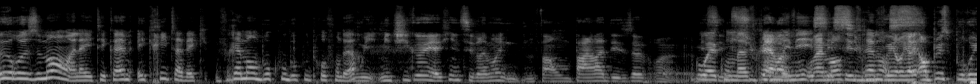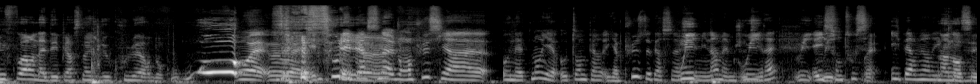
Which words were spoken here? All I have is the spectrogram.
heureusement, elle a été quand même écrite avec vraiment beaucoup beaucoup de profondeur. oui. Michiko et Akin, c'est vraiment une. Enfin, on parlera des œuvres. euh, Ouais, qu'on a super vraiment aimé, Vraiment, c'est- si vraiment-. En plus, pour une fois, on a des personnages de couleur. Donc, Ouais, ouais, ouais. Et tous les euh, personnages, en plus, il y a honnêtement, il y a autant de il y a plus de personnages Oui, féminins même, je oui, dirais, oui. et ils sont tous ouais. hyper bien écrits. Non, non, c'est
